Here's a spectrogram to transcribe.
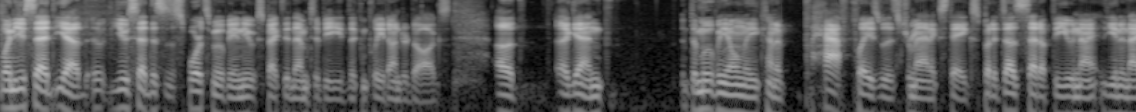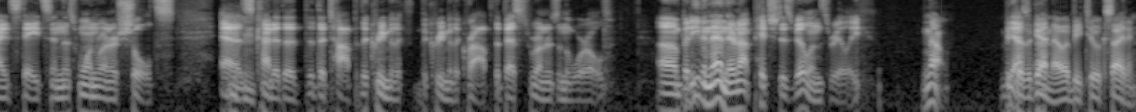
when you said yeah, you said this is a sports movie and you expected them to be the complete underdogs. Uh, again, the movie only kind of half plays with its dramatic stakes, but it does set up the Uni- the United States and this one runner Schultz as kind of the, the the top, the cream of the, the cream of the crop, the best runners in the world. Um, but even then, they're not pitched as villains, really. No, because Yeah, again, that would be too exciting.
